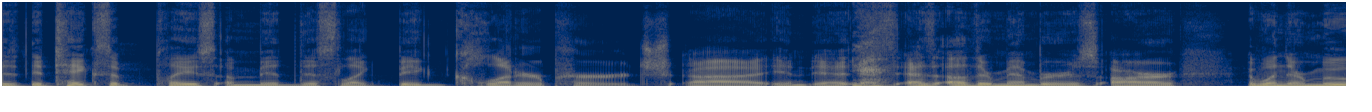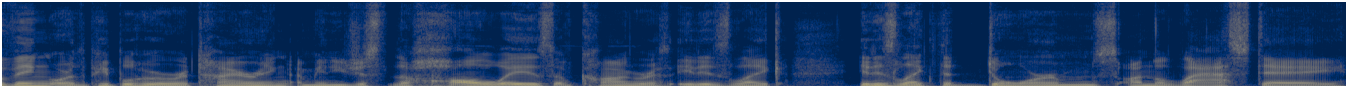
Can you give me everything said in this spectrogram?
it, it takes a place amid this like big clutter purge. Uh, in, as, as other members are when they're moving or the people who are retiring. I mean, you just the hallways of Congress. It is like it is like the dorms on the last day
